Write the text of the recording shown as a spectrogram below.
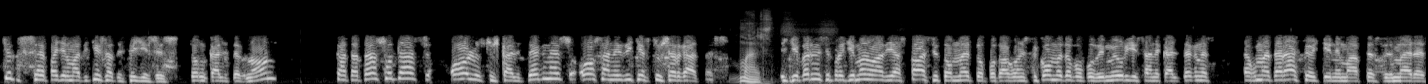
και της επαγγελματικής των καλλιτεχνών κατατάσσοντας όλους τους καλλιτέχνες ως ανειδίκευτους εργάτες. Η κυβέρνηση, προκειμένου να διασπάσει το μέτωπο, το αγωνιστικό μέτωπο που δημιούργησαν οι καλλιτέχνες, έχουμε τεράστιο κίνημα αυτές τις μέρες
